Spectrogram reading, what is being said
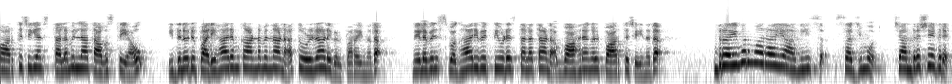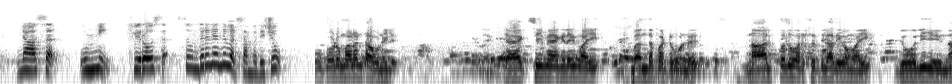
പാർക്ക് ചെയ്യാൻ സ്ഥലമില്ലാത്ത അവസ്ഥയാവും. ഇതിനൊരു പരിഹാരം കാണണമെന്നാണ് തൊഴിലാളികൾ പറയുന്നത്. നിലവിൽ സ്വകാര്യ വ്യക്തിയുടെ സ്ഥലത്താണ് വാഹനങ്ങൾ പാർക്ക് ചെയ്യുന്നത്. ഡ്രൈവർമാരായ അനീസ് സജിമോൻ ചന്ദ്രശേഖരൻ നാസർ ഉണ്ണി ഫിറോസ് സുന്ദരൻ എന്നിവർ സംബന്ധിച്ചു. പൂക്കോടുമാടൻ ടൗണിൽ ടാക്സി മേഖലയുമായി ബന്ധപ്പെട്ടുകൊണ്ട് നാൽപ്പത് വർഷത്തിലധികമായി ജോലി ചെയ്യുന്ന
